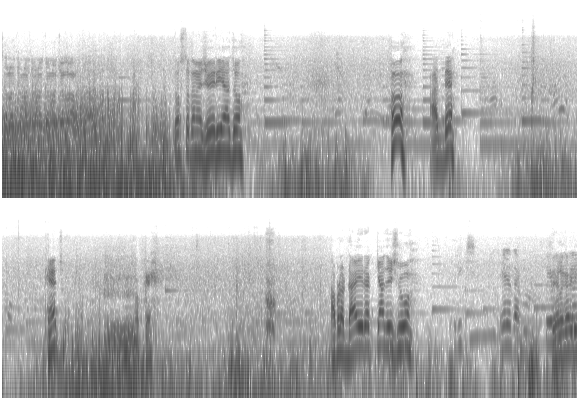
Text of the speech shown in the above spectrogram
ચલો ચલો ચલો ચલો ચલો દોસ્તો તમે જોઈ રહ્યા છો. હો હાથ દે. ખેંચ. ઓકે. આપણે ડાયરેક્ટ ક્યાં જઈશું? રેલગાડી.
